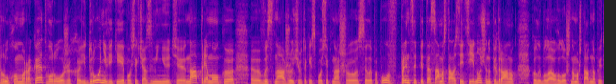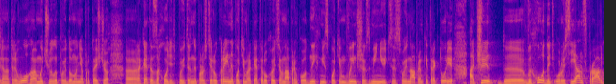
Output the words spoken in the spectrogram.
рухом ракет ворожих і дронів, які повсякчас змінюють напрямок, е, виснажуючи в такий спосіб нашу сили ППО. В принципі, те саме сталося і цієї ночі. Ну, під ранок, коли була оголошена масштабна повітряна тривога. Ми чули повідомлення про те, що е, ракети заходять в повітряний простір України. Потім ракети рухаються в напрямку одних міст, потім в інших змінюють свої напрямки, траєкторії. А чи е, виходить у росіян справді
